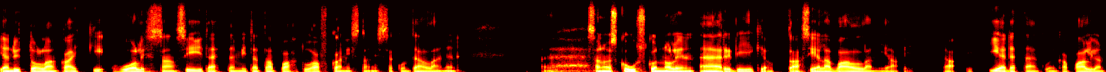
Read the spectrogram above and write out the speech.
ja nyt ollaan kaikki huolissaan siitä, että mitä tapahtuu Afganistanissa, kun tällainen, äh, sanoisiko uskonnollinen ääriliike ottaa siellä vallan ja, ja tiedetään kuinka paljon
